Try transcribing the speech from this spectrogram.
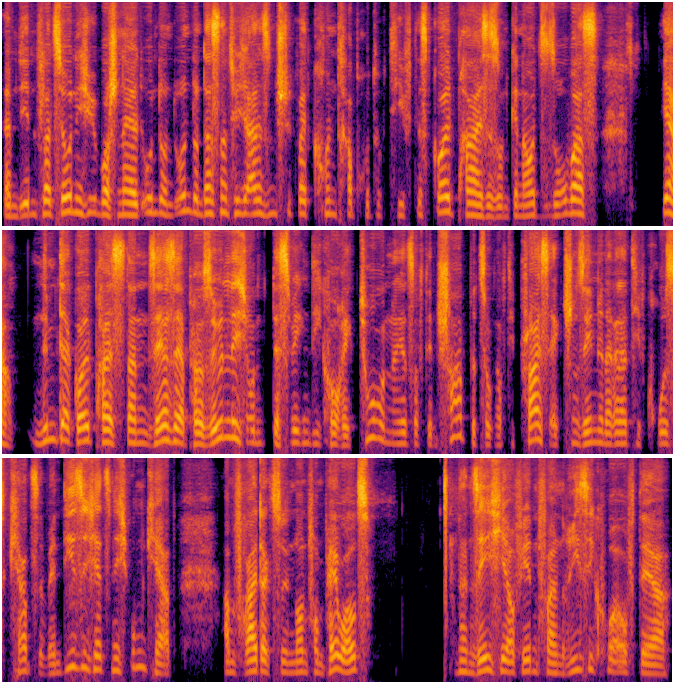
ähm, die Inflation nicht überschnellt und, und, und. Und das ist natürlich alles ein Stück weit kontraproduktiv des Goldpreises. Und genau sowas ja, nimmt der Goldpreis dann sehr, sehr persönlich und deswegen die Korrektur und jetzt auf den Chart bezogen, auf die Price Action, sehen wir eine relativ große Kerze. Wenn die sich jetzt nicht umkehrt am Freitag zu den Non-Farm Payrolls, dann sehe ich hier auf jeden fall ein Risiko auf der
